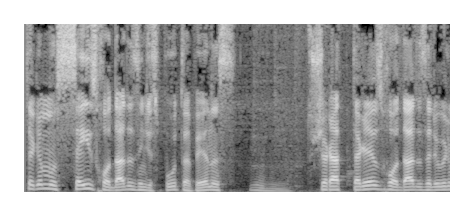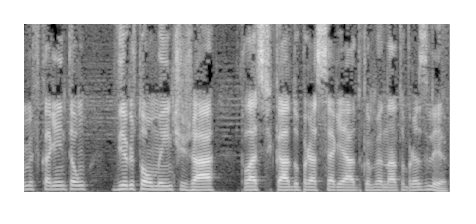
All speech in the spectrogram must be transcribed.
teríamos 6 rodadas em disputa apenas. Se tirar 3 rodadas ali, o Grêmio ficaria então virtualmente já classificado para a Série A do Campeonato Brasileiro.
